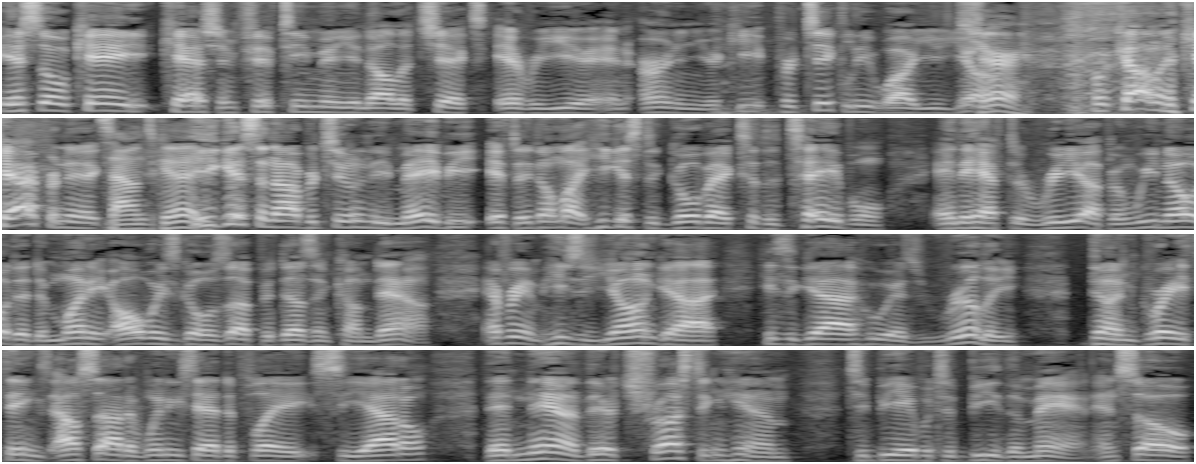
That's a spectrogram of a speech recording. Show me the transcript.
it's okay cashing fifteen million dollar checks every year and earning your keep, particularly while you're young. Sure. For Colin Kaepernick, Sounds good. He gets an opportunity, maybe if they don't like, he gets to go back to the table and they have to re up. And we know that the money always goes up; it doesn't come down. And for him, he's a young guy. He's a guy who has really done great things outside of when he's had to play Seattle. That now they're trusting him to be able to be the man. And so,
